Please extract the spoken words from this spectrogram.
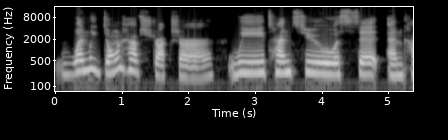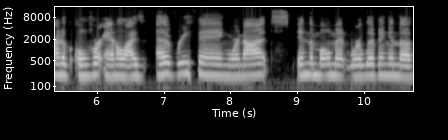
when we don't have structure, we tend to sit and kind of overanalyze everything. We're not in the moment. We're living in the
